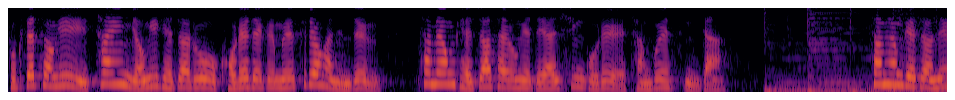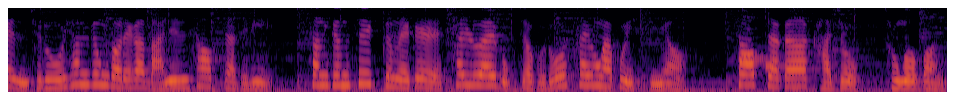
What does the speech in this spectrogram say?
국세청이 타인 명의 계좌로 거래 대금을 수령하는 등 차명 계좌 사용에 대한 신고를 당부했습니다. 차명 계좌는 주로 현금 거래가 많은 사업자들이 현금 수익 금액을 탈루할 목적으로 사용하고 있으며 사업자가 가족, 종업원,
